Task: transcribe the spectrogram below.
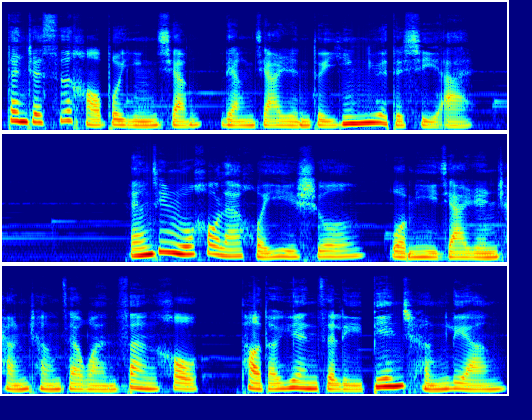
但这丝毫不影响两家人对音乐的喜爱。梁静茹后来回忆说：“我们一家人常常在晚饭后跑到院子里边乘凉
